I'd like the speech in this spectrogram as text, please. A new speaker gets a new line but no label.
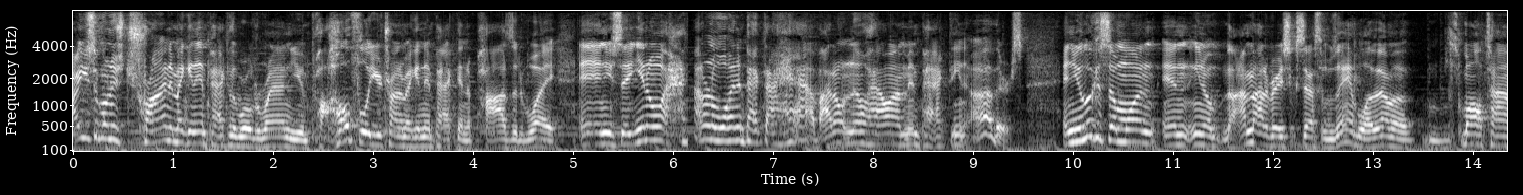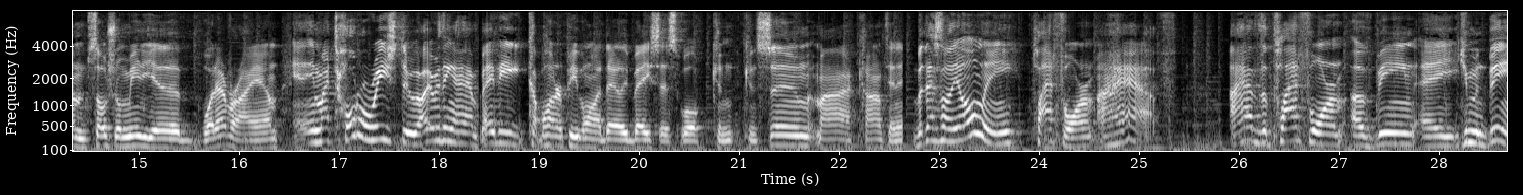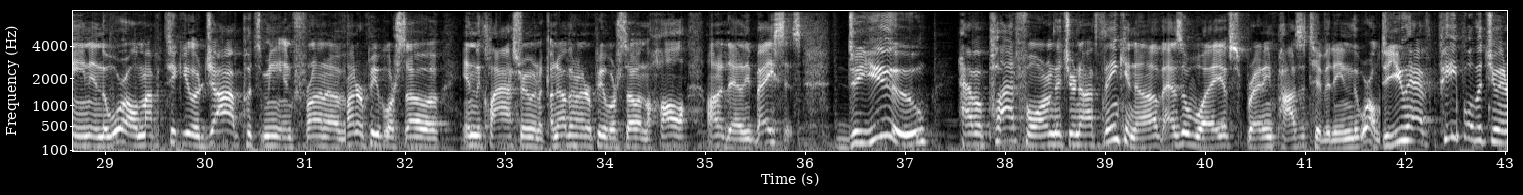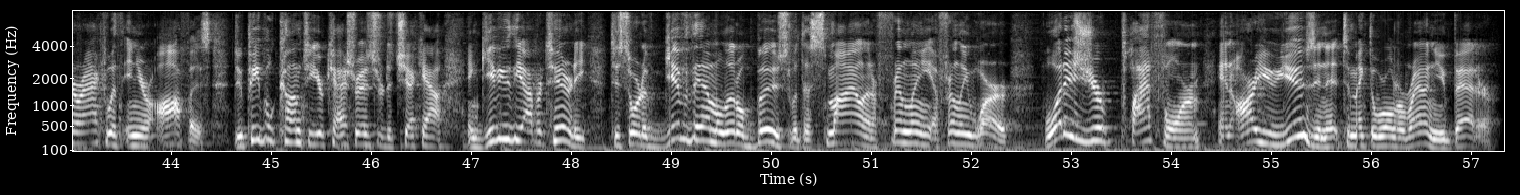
Are you someone who's trying to make an impact in the world around you? And hopefully, you're trying to make an impact in a positive way. And you say, you know, I don't know what impact I have. I don't know how I'm impacting others. And you look at someone, and you know, I'm not a very successful example of it. I'm a small time social media, whatever I am. And my total reach through everything I have, maybe a couple hundred people on a daily basis will con- consume my content. But that's not the only platform I have. I have the platform of being a human being in the world. My particular job puts me in front of 100 people or so in the classroom and another 100 people or so in the hall on a daily basis. Do you have a platform that you're not thinking of as a way of spreading positivity in the world? Do you have people that you interact with in your office? Do people come to your cash register to check out and give you the opportunity to sort of give them a little boost with a smile and a friendly a friendly word? What is your platform and are you using it to make the world around you better?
